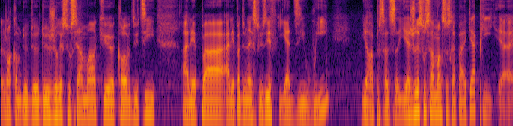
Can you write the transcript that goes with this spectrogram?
genre comme de, jurer sur serment que Call of Duty allait pas, allait pas devenir exclusif, il a dit oui. Il, aura, ça- ça- il a juré sur serment que ce serait pas le cas. Puis euh,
